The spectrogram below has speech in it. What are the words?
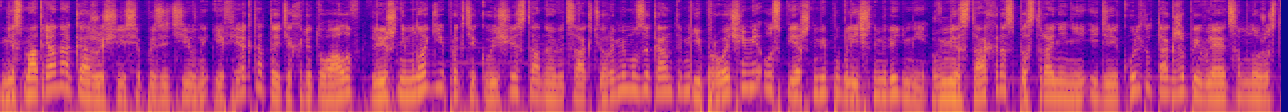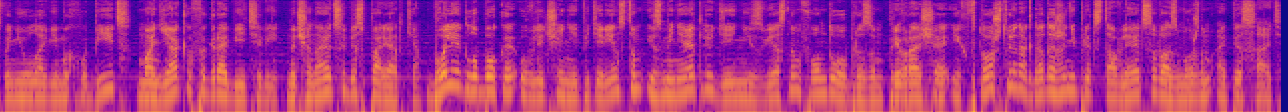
Несмотря на кажущийся позитивный эффект от этих ритуалов, лишь немногие практикующие становятся актерами, музыкантами и прочими успешными публичными людьми. В местах распространения идеи культа также появляется множество неуловимых убийц, маньяков и грабителей. Начинаются беспорядки. Более глубокое увлечение пятеринством изменяет людей неизвестным фонду образом, превращая их в то, что иногда даже не представляется является возможным описать.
